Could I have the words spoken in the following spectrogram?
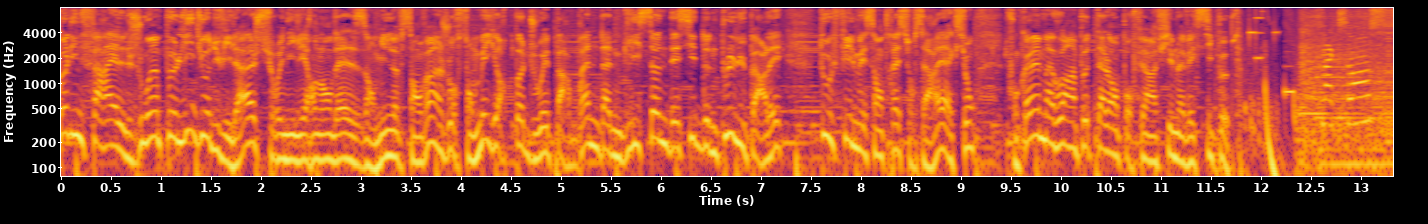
Colin Farrell joue un peu l'idiot du village sur une île irlandaise en 1920. Un jour son meilleur pote joué par Brendan Gleeson décide de ne plus lui parler. Tout le film est centré sur sa réaction. Faut quand même avoir un peu de talent pour faire un film avec si peu. Maxence,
